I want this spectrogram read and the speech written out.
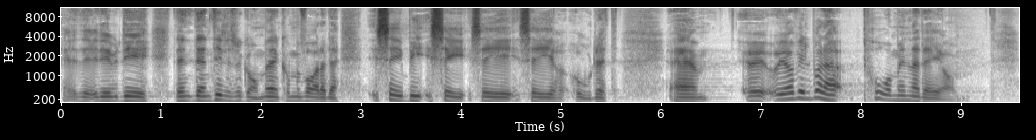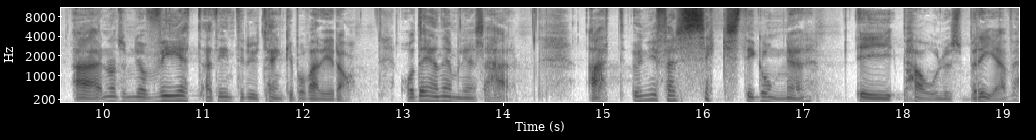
Eh, det, det, det, den, den, tiden som kommer, den kommer vara där. Säg, säg, säg, säg ordet. Um, och jag vill bara påminna dig om uh, något som jag vet att inte du tänker på varje dag. Och det är nämligen så här att ungefär 60 gånger i Paulus brev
